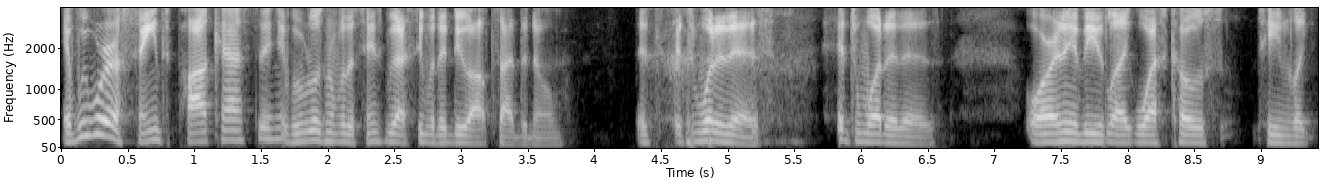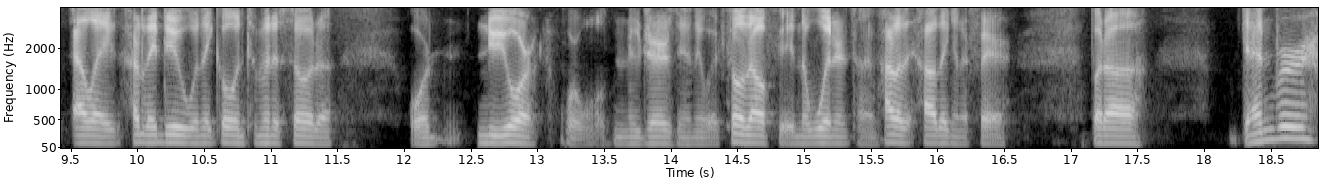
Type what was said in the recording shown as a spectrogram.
if we were a Saints podcasting, if we were looking for the Saints, we got to see what they do outside the dome. It's it's what it is. It's what it is. Or any of these like West Coast teams like LA, how do they do when they go into Minnesota or New York or well, New Jersey anyway, Philadelphia in the wintertime? How do they, how are they going to fare? But uh, Denver,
